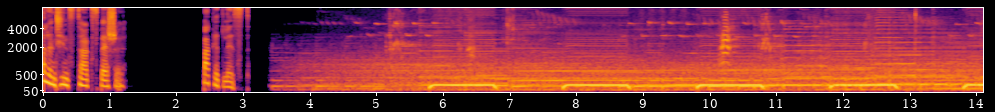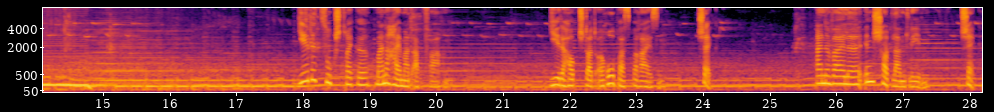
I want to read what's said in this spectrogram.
Valentinstag Special Bucketlist Jede Zugstrecke meiner Heimat abfahren. Jede Hauptstadt Europas bereisen. Check. Eine Weile in Schottland leben. Check.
